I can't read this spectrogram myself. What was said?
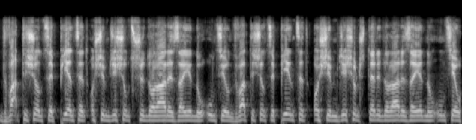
2583 dolary za jedną uncję, 2584 dolary za jedną uncję,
